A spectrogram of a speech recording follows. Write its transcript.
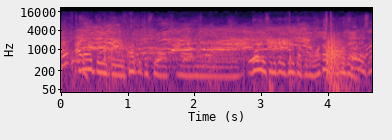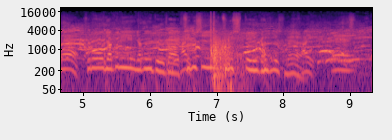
ね、捉えているというタッグとしては、あのー、どういう攻め手でくるかというのは分かるところで、そうですね、それを逆に逆にというか、潰し潰しという感じですね。はい。えー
